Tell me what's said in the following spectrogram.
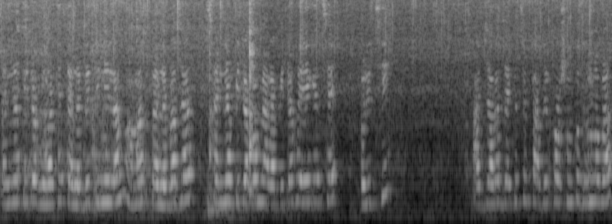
সান্না পিঠাগুলোকে তেলে ভেজে নিলাম। আমার তেলে ভাজা সান্না পিঠা বা মেরা পিঠা হয়ে গেছে। করেছি। আর যারা দেখেছেন, তাদেরকে অসংখ্য ধন্যবাদ।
